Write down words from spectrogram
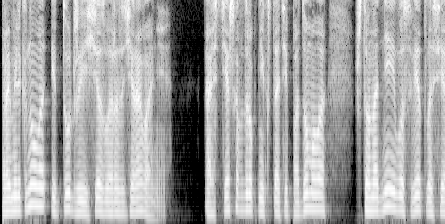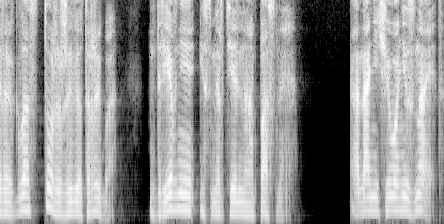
промелькнуло и тут же исчезло разочарование. А Стеша вдруг не кстати подумала, что на дне его светло-серых глаз тоже живет рыба, древняя и смертельно опасная. «Она ничего не знает»,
